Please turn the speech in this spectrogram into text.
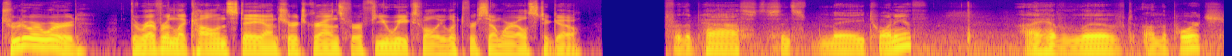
True to her word, the Reverend let Collins stay on church grounds for a few weeks while he looked for somewhere else to go. For the past, since May 20th, I have lived on the porch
